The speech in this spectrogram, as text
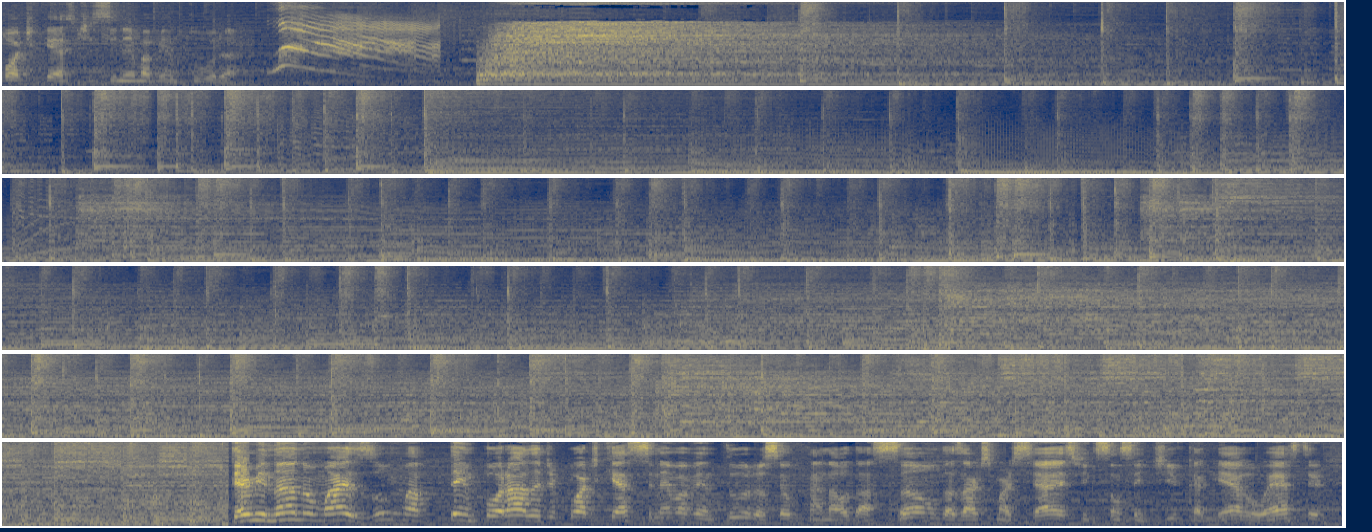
Podcast Cinema Aventura. Terminando mais uma temporada de podcast Cinema Aventura, o seu canal da ação, das artes marciais, ficção científica, guerra, western,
